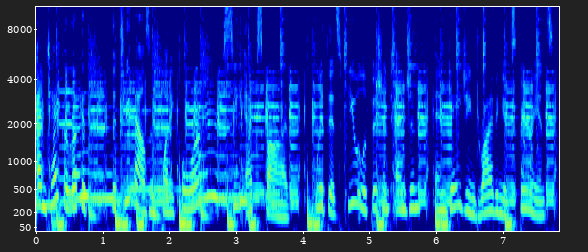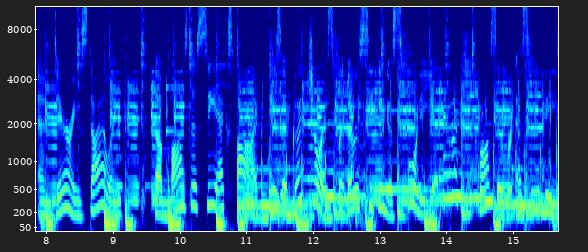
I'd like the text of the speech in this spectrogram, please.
and take a look at the 2024 CX-5. With its fuel-efficient engine, engaging driving experience, and daring styling, the Mazda CX-5 is a good choice for those seeking a sporty yet thrifty crossover SUV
